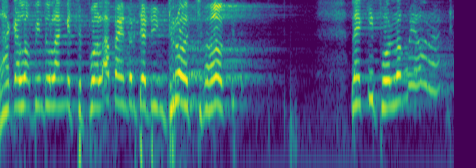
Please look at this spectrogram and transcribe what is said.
Lah kalau pintu langit jebol apa yang terjadi? Grojok lagi bolong orang.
